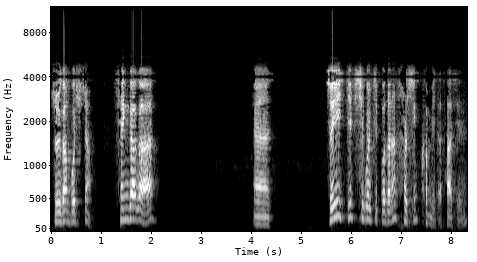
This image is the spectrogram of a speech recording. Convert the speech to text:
쭉 한번 보시죠. 생가가 저희 집 시골집보다는 훨씬 큽니다. 사실.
